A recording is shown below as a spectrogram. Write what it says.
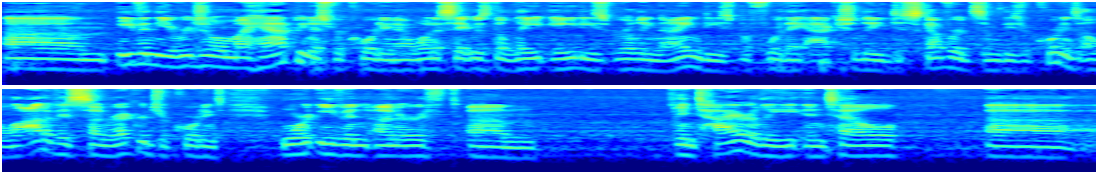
Um, even the original My Happiness recording, I want to say it was the late 80s, early 90s before they actually discovered some of these recordings. A lot of his Sun Records recordings weren't even unearthed um, entirely until. Uh,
